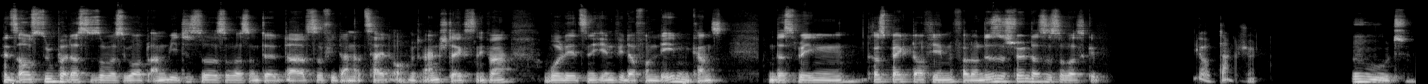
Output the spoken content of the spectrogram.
finde es auch super, dass du sowas überhaupt anbietest oder sowas und da so viel deiner Zeit auch mit reinsteckst, nicht wahr? Obwohl du jetzt nicht irgendwie davon leben kannst. Und deswegen Respekt auf jeden Fall. Und es ist schön, dass es sowas gibt. Ja, Dankeschön. Gut.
